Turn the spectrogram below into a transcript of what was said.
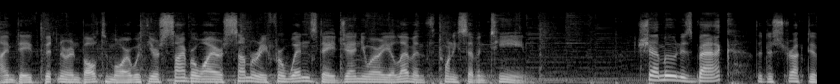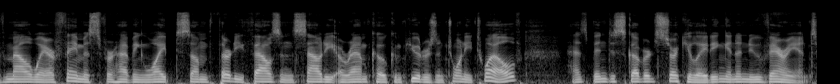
I'm Dave Bittner in Baltimore with your CyberWire summary for Wednesday, January 11th, 2017. Shamoon is back, the destructive malware famous for having wiped some 30,000 Saudi Aramco computers in 2012, has been discovered circulating in a new variant.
